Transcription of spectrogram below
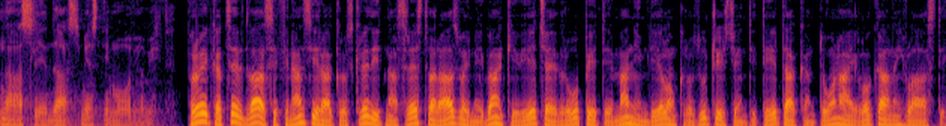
naslije da smjestimo ove objekte. Projekat CEF2 se finansira kroz kreditna sredstva Razvojne banke Vijeća Evrope te manjim dijelom kroz učešće entiteta, kantona i lokalnih vlasti.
